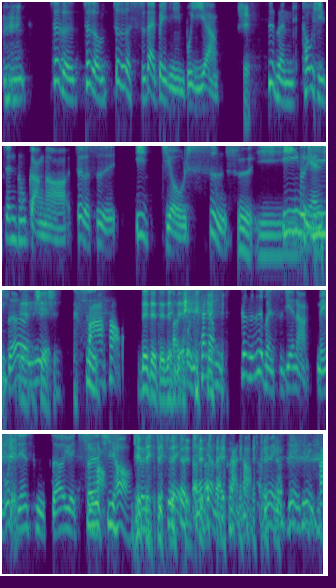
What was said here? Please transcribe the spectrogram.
这个这个这个时代背景不一样。是日本偷袭珍珠港啊，这个是一九四四一一年十二对月是是八号。对对对对啊，对，你看到 这是日本时间啊，美国时间是十二月七号。七号，对对对对，对对你要这样来看哈，因为因为因为差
